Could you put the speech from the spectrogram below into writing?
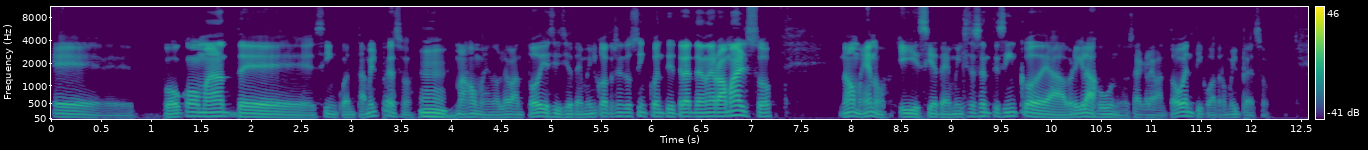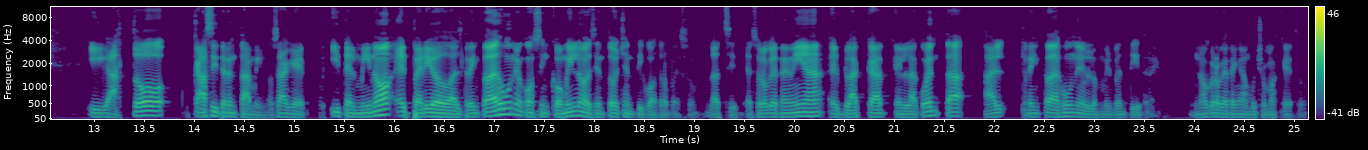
eh, poco más de 50 mil pesos más o menos. Levantó 17.453 de enero a marzo No, menos. Y 7.065 de abril a junio. O sea que levantó 24 mil pesos. Y gastó casi 30 mil. O sea que. Y terminó el periodo al 30 de junio con 5.984 pesos. That's it. Eso es lo que tenía el Black Cat en la cuenta al 30 de junio del 2023. No creo que tenga mucho más que eso.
